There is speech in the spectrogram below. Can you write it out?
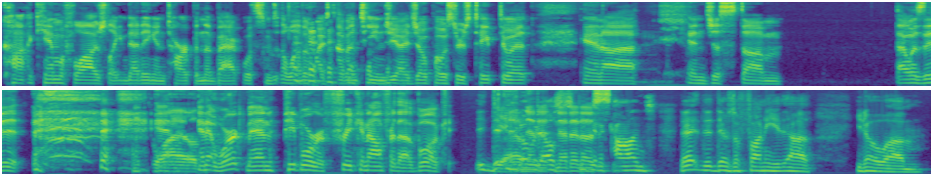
ca- camouflage like netting and tarp in the back with some 11 by 17 GI Joe posters taped to it, and uh, and just um, that was it. and, wild. and it worked, man. People were freaking out for that book. It, yeah, you know, netted, else, netted us. Cons, there's a funny, uh, you know, um,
